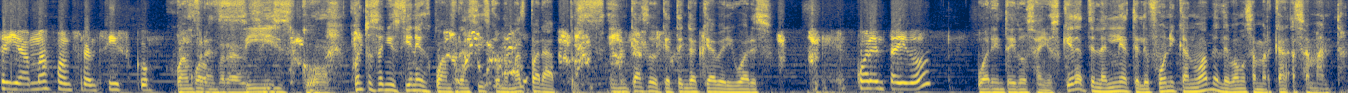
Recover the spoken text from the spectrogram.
Se llama Juan Francisco. Juan, Juan Francisco. Francisco. ¿Cuántos años tiene Juan Francisco? Nomás para, pues, en caso de que tenga que averiguar eso. 42. 42 años. Quédate en la línea telefónica, no hables, le vamos a marcar a Samantha.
